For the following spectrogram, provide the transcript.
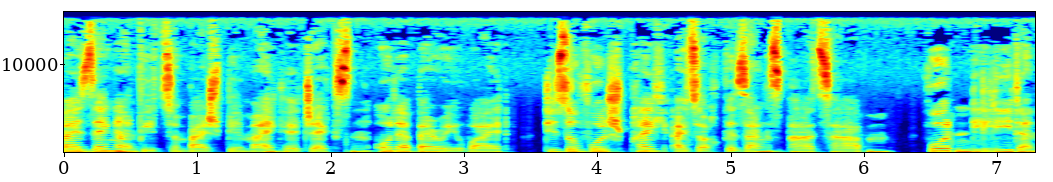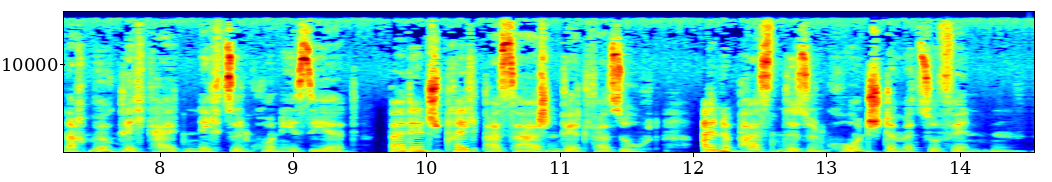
Bei Sängern wie zum Beispiel Michael Jackson oder Barry White, die sowohl Sprech- als auch Gesangsparts haben, wurden die Lieder nach Möglichkeiten nicht synchronisiert. Bei den Sprechpassagen wird versucht, eine passende Synchronstimme zu finden.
